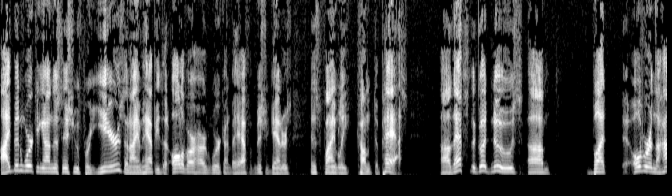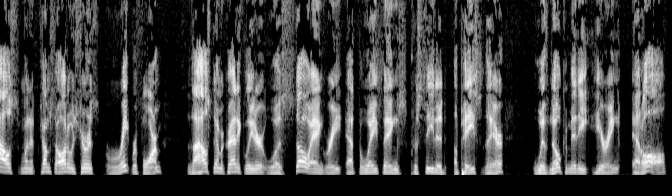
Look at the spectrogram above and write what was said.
I've been working on this issue for years, and I am happy that all of our hard work on behalf of Michiganders has finally come to pass. Uh, that's the good news. Um, but over in the House, when it comes to auto insurance rate reform, the House Democratic leader was so angry at the way things proceeded apace there with no committee hearing at all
